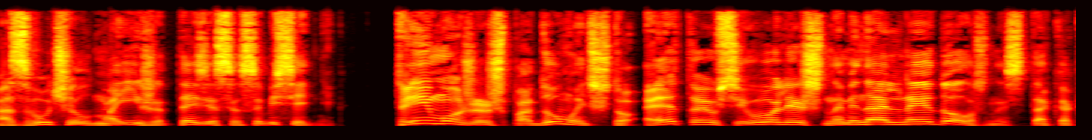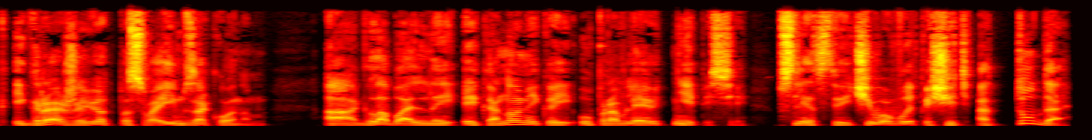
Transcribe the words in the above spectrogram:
Озвучил мои же тезисы собеседник. Ты можешь подумать, что это всего лишь номинальная должность, так как игра живет по своим законам, а глобальной экономикой управляют неписи, вследствие чего вытащить оттуда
